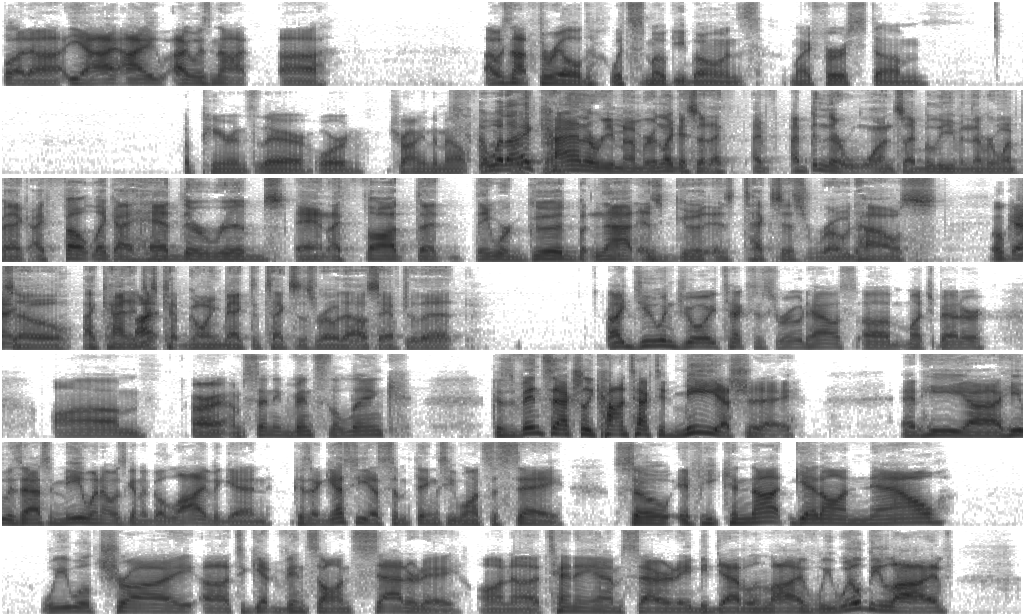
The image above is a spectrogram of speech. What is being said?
But uh, yeah, I, I I was not uh, I was not thrilled with Smokey Bones. My first um appearance there or trying them out. for the what I kind of remember, and like I said, I, I've I've been there once, I believe, and never went back. I felt like I had their ribs, and I thought that they were good, but not as good as Texas Roadhouse. Okay. So I kind of I- just kept going back to Texas Roadhouse after that. I do enjoy Texas Roadhouse uh, much better. Um, all right, I'm sending Vince the link because Vince actually contacted me yesterday, and he uh, he was asking me when I was going to go live again because I guess he has some things he wants to say. So if he cannot get on now, we will try uh, to get Vince on Saturday on uh, 10 a.m. Saturday. Be dabbling live. We will be live.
